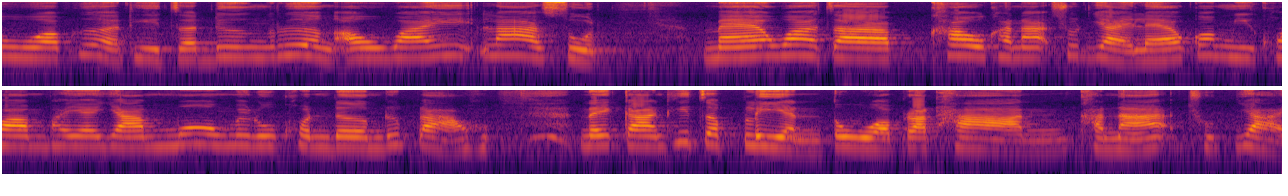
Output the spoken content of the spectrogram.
ตัวเพื่อที่จะดึงเรื่องเอาไว้ล่าสุด แม้ว่าจะเข้าคณะชุดใหญ่แล้วก็มีความพยายามโม่งไม่รู้คนเดิมหรือเปล่า ในการที่จะเปลี่ยนตัวประธานคณะชุดใหญ่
